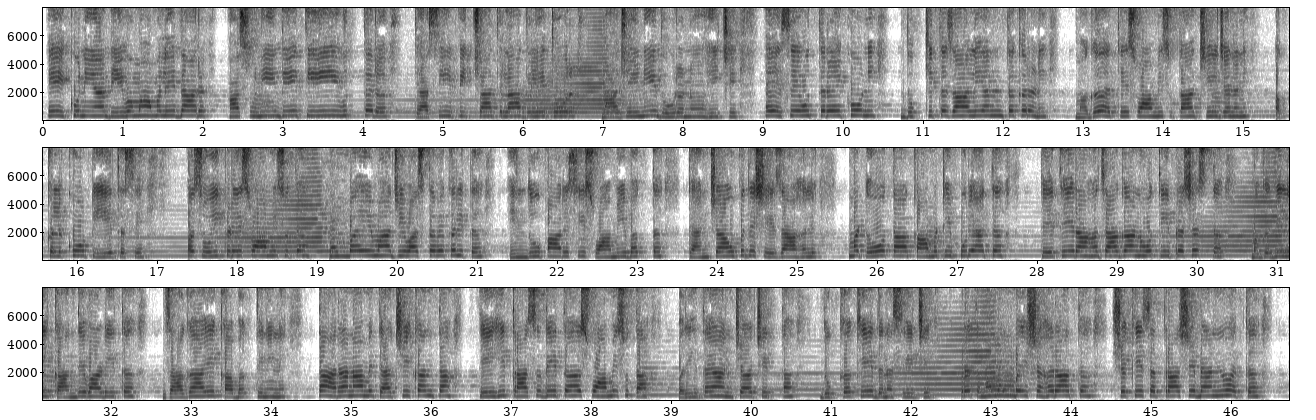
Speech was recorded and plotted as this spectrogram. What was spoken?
एकुनिया देव मामलेदार आसुनी देती उत्तर. त्यासी पिच्छात लागले थोर माझे ने धोरण हिचे. ऐसे उत्तरे कोणी दुःखित झाले अंतकरणे. मग ते स्वामी सुताची जननी अक्कलकोटी येत असे असो इकडे स्वामी सुत मुंबई माझी वास्तव्य करीत. हिंदू पारसी स्वामी भक्त त्यांच्या उपदेशे जाहले. मठ होता कामठी पुऱ्यात तेथे राह जागा नव्हती प्रशस्त. मग दिली कांदेवाडीत जागा एका भक्तिनीने. तारा नामे त्याची कांता तेही त्रास देत स्वामी सुता. परितयांच्या चित्ता दुःख खेद नसेची प्रथम मुंबई शहरात शके सतराशे ब्याण्णवत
